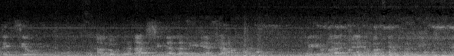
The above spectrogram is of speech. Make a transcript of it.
Attenzione, allontanarsi dalla linea gialla. Prima Genova Piazza Principe.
